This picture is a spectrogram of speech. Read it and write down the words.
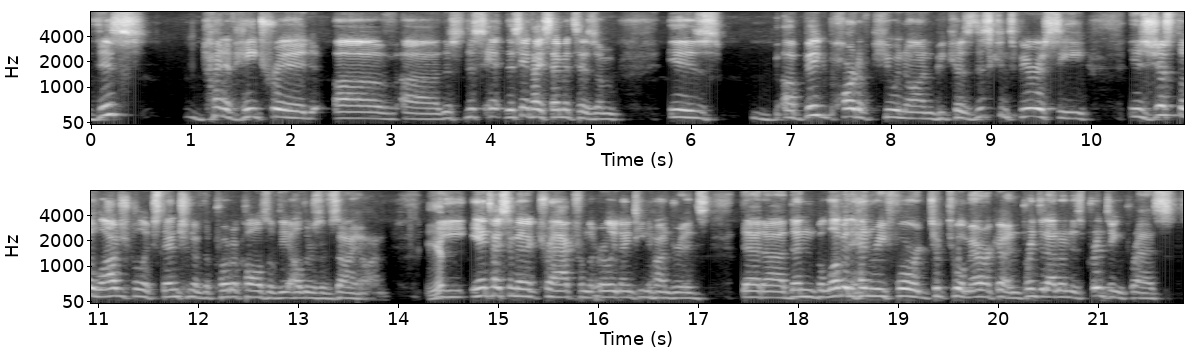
this kind of hatred of uh, this this this anti-Semitism is a big part of QAnon because this conspiracy is just the logical extension of the protocols of the Elders of Zion, yep. the anti-Semitic tract from the early 1900s that uh, then beloved Henry Ford took to America and printed out on his printing press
